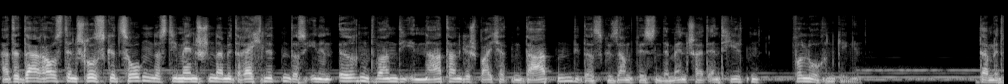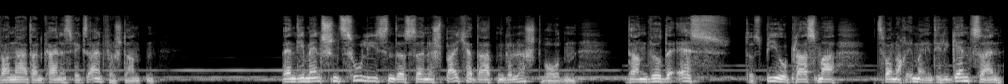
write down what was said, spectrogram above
hatte daraus den Schluss gezogen, dass die Menschen damit rechneten, dass ihnen irgendwann die in Nathan gespeicherten Daten, die das Gesamtwissen der Menschheit enthielten, verloren gingen. Damit war Nathan keineswegs einverstanden – wenn die Menschen zuließen, dass seine Speicherdaten gelöscht wurden, dann würde es, das Bioplasma, zwar noch immer intelligent sein,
